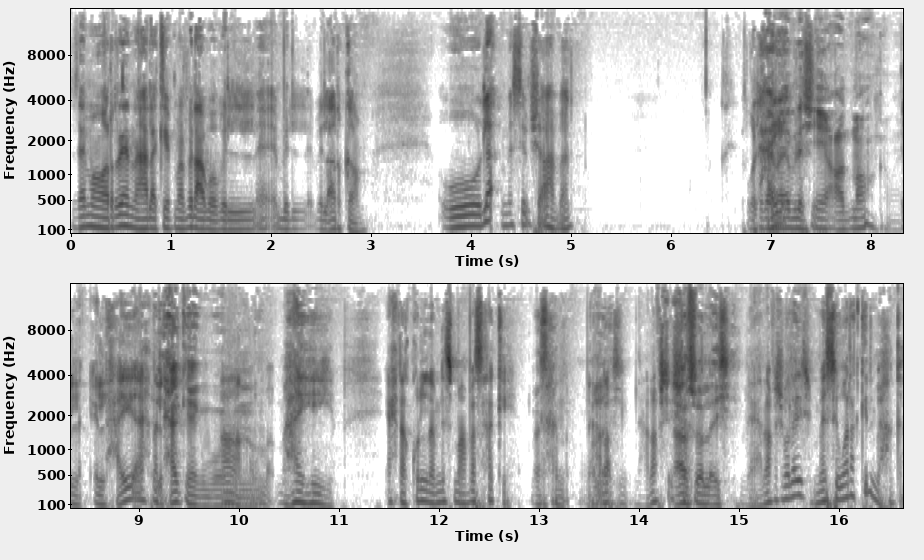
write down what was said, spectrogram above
زي ما ورينا هلا كيف ما بيلعبوا بال... بال... بالأرقام. ولا ميسي مش أهبل. والحقيقة قبل شيء يقعد معه. الحقيقة إحنا الحكي هيك آه منه. ما هي هي. إحنا كلنا بنسمع بس حكي. بس شيء. بنعرفش شيء ولا شيء بنعرفش ولا شيء ميسي ولا كلمة حكى.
